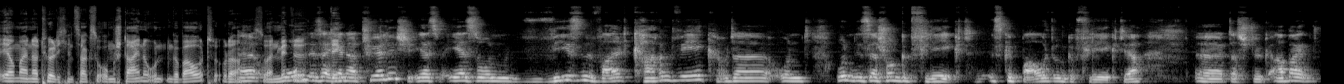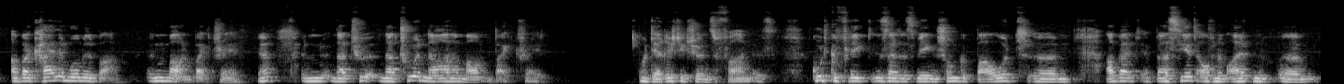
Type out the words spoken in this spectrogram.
eher um einen natürlichen? Sagst du oben Steine, unten gebaut oder äh, so ein Mittel? Oben ist er eher natürlich, er ist eher so ein Wiesenwald-Karrenweg oder und unten ist er schon gepflegt, ist gebaut und gepflegt, ja, äh, das Stück. Aber, aber keine Murmelbahn. Ein Mountainbike-Trail, ja. Ein natur, naturnaher Mountainbike-Trail und der richtig schön zu fahren ist. Gut gepflegt ist er deswegen schon gebaut, ähm, aber er basiert auf einem alten, ähm,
